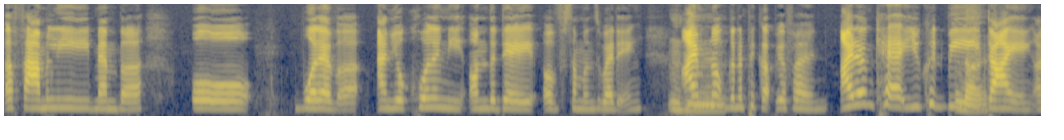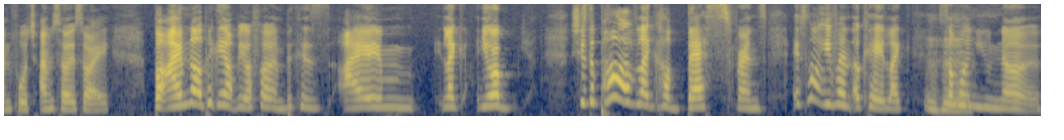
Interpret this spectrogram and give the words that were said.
a family member or whatever, and you're calling me on the day of someone's wedding, I'm not gonna pick up your phone. I don't care. You could be No. dying. Unfortunately, I'm so sorry, but I'm not picking up your phone because I'm like you're. She's a part of like her best friends. It's not even okay. Like Mm-hmm. someone you know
